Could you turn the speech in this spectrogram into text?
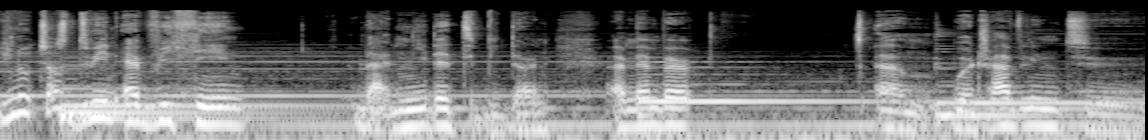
you know, just doing everything that needed to be done. I remember um, we are traveling to.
